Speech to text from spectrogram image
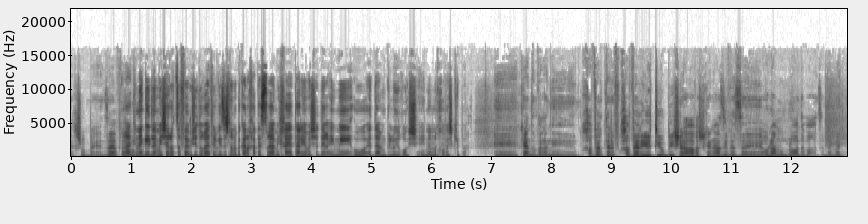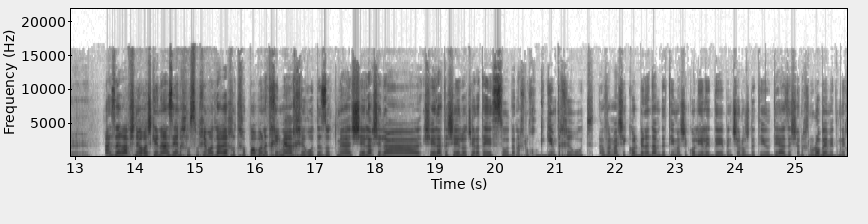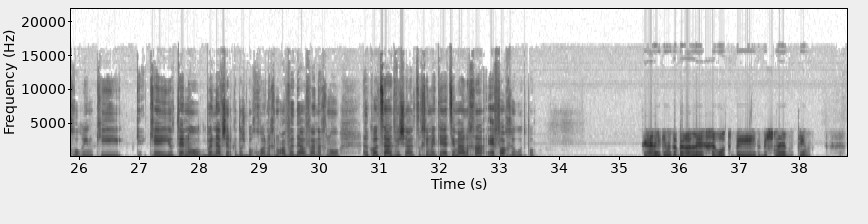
איכשהו בזה. רק והוא... נגיד למי שלא צופה בשידורי הטלוויזיה שלנו בכאן 11, עמיחי עטליה משדר אימי, הוא אדם גלוי ראש, איננו חובש כיפה. Uh, כן, אבל אני חבר, טלפ... חבר יוטיובי של הרב אשכנזי, וזה עולם ומלואו הדבר הזה, באמת... Uh... אז הרב שניאור אשכנזי, אנחנו שמחים מאוד לארח אותך פה. בוא נתחיל מהחירות הזאת, מהשאלה של ה... שאלת השאלות, שאלת היסוד. אנחנו חוגגים את החירות, אבל מה שכל בן אדם דתי, מה שכל ילד אה, בן שלוש דתי יודע, זה שאנחנו לא באמת בני חורים, כי כהיותנו בניו של הקדוש ברוך הוא, אנחנו עבדיו, ואנחנו על כל צעד ושעל צריכים להתייעץ עם ההלכה. איפה החירות פה? תראה, אני הייתי מדבר על אה, חירות ב... בשני היבטים.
